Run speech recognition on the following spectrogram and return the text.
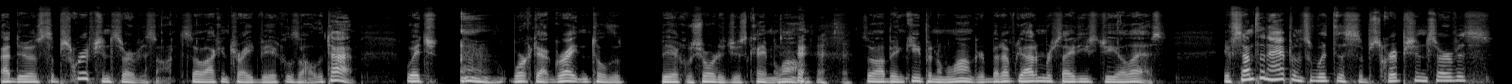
I do a subscription service on, so I can trade vehicles all the time, which worked out great until the vehicle shortages came along. so I've been keeping them longer, but I've got a Mercedes GLS. If something happens with the subscription service,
